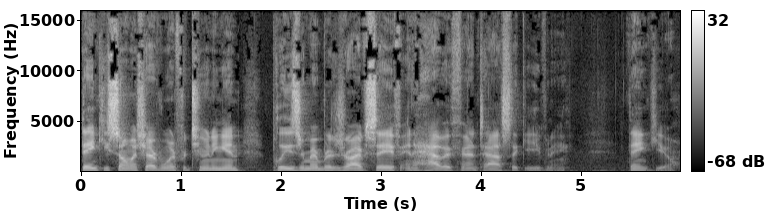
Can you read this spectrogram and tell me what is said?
Thank you so much, everyone, for tuning in. Please remember to drive safe and have a fantastic evening. Thank you.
